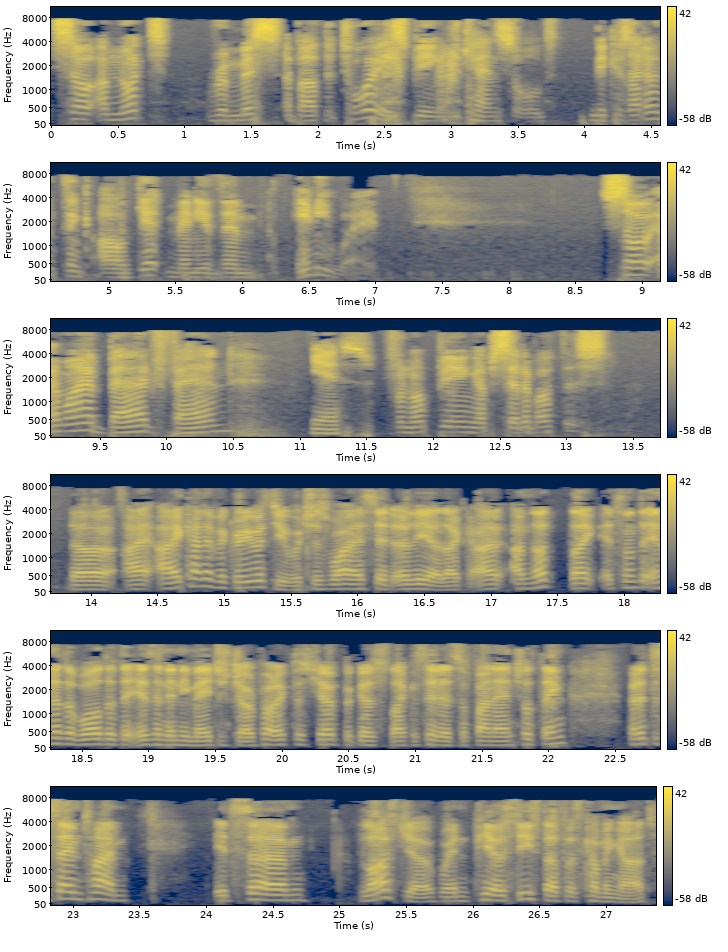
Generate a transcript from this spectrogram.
so I'm not remiss about the toys being cancelled because I don't think I'll get many of them anyway. So am I a bad fan Yes. for not being upset about this? No, I, I kind of agree with you, which is why I said earlier, like, I, I'm not, like, it's not the end of the world that there isn't any major Joe product this year, because, like I said, it's a financial thing. But at the same time, it's, um, last year, when POC stuff was coming out,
